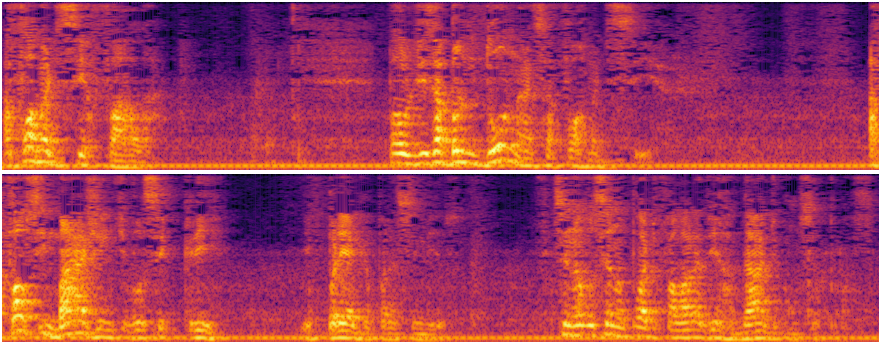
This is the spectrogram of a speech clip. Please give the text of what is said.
A forma de ser fala. Paulo diz: abandona essa forma de ser a falsa imagem que você crê e prega para si mesmo. Senão você não pode falar a verdade com o seu próximo.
